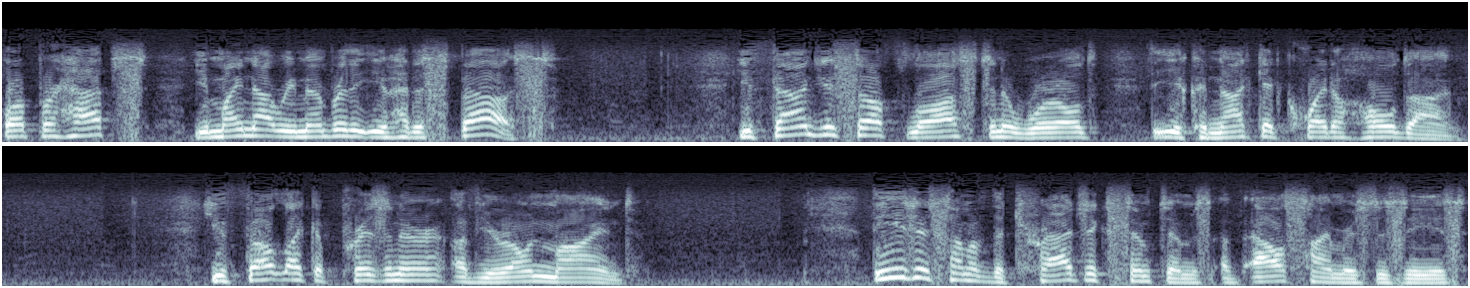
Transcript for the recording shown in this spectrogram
Or perhaps you might not remember that you had a spouse. You found yourself lost in a world that you could not get quite a hold on. You felt like a prisoner of your own mind. These are some of the tragic symptoms of Alzheimer's disease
